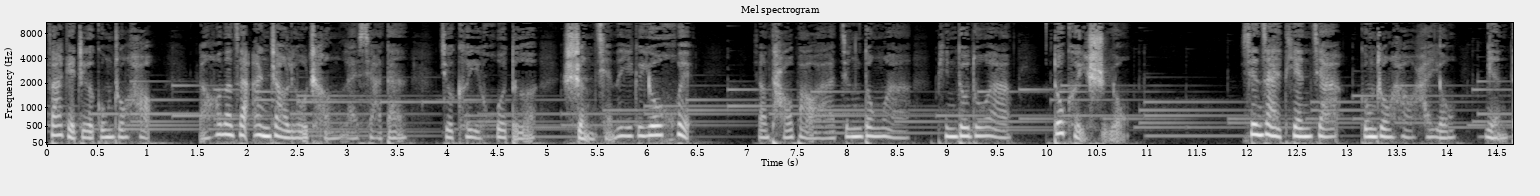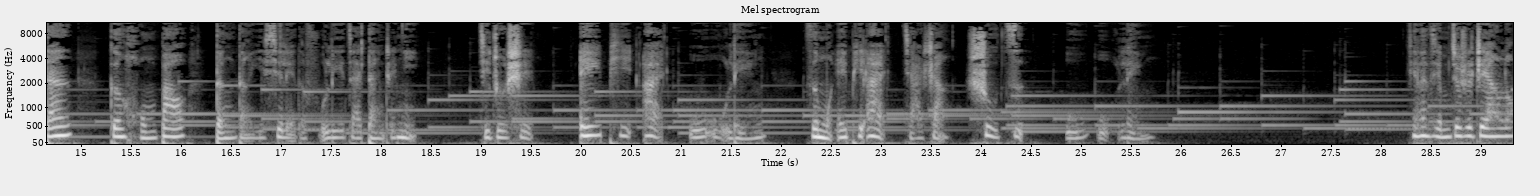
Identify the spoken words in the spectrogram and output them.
发给这个公众号，然后呢，再按照流程来下单，就可以获得省钱的一个优惠。像淘宝啊、京东啊、拼多多啊，都可以使用。现在添加公众号还有免单、跟红包等等一系列的福利在等着你，记住是 API。五五零，字母 API 加上数字五五零。今天的节目就是这样喽，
